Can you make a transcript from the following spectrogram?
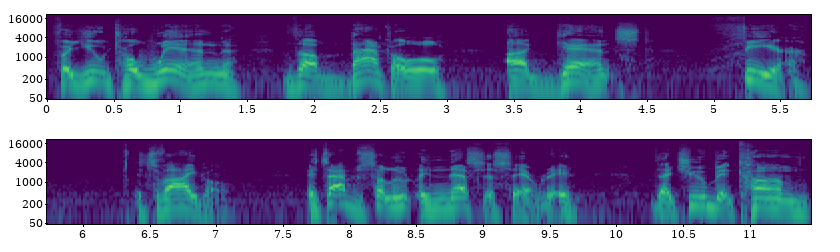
for you to win the battle against fear. It's vital. It's absolutely necessary that you become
